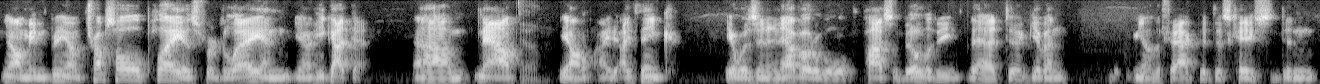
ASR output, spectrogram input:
no. I mean, you know, Trump's whole play is for delay, and you know he got that. Um, now, yeah. you know, I, I, think it was an inevitable possibility that, uh, given you know the fact that this case didn't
